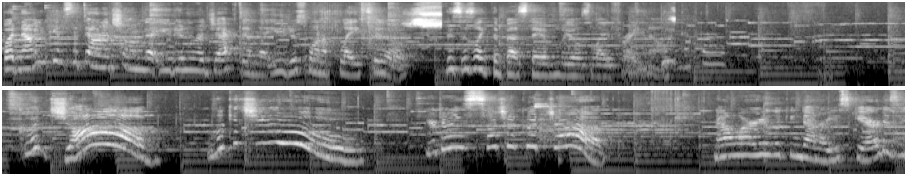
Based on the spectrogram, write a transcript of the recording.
But now you can sit down and show them that you didn't reject them, that you just want to play too. This is like the best day of Leo's life right now. Good job! Look at you! You're doing such a good job. Now why are you looking down? Are you scared? Is, he,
